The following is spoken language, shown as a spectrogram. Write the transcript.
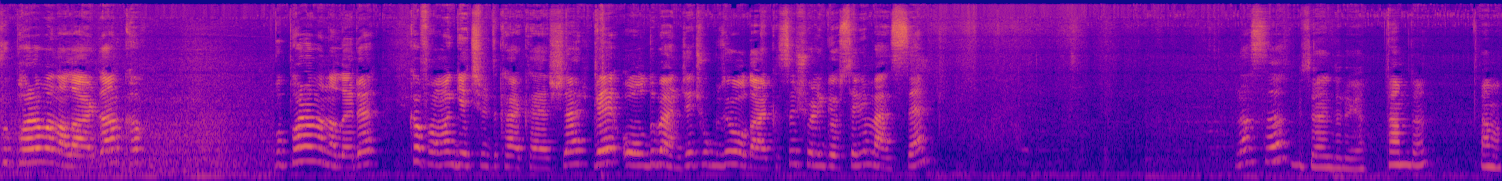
şu paravanalardan bu paravanaları kafama geçirdik arkadaşlar. Ve oldu bence. Çok güzel oldu arkası. Şöyle göstereyim ben size. Nasıl? Güzel duruyor. Tam dön. Tamam.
